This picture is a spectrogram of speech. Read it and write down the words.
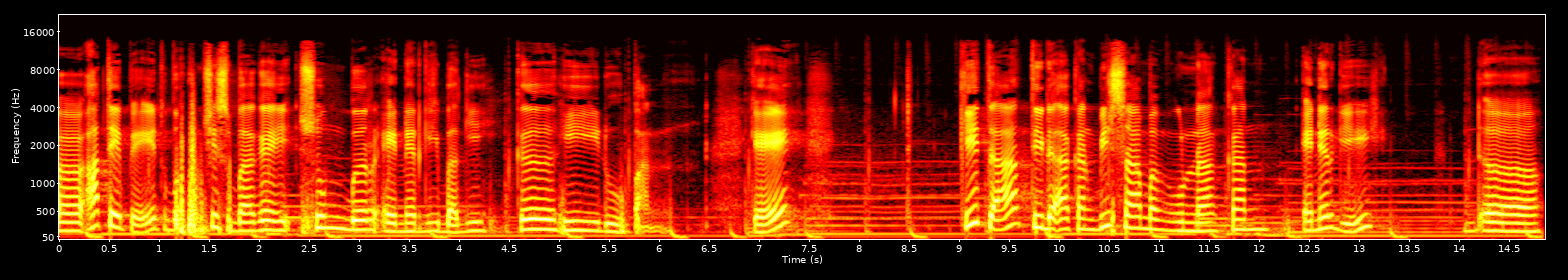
eh, ATP itu berfungsi sebagai sumber energi bagi kehidupan. Oke, kita tidak akan bisa menggunakan energi uh,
